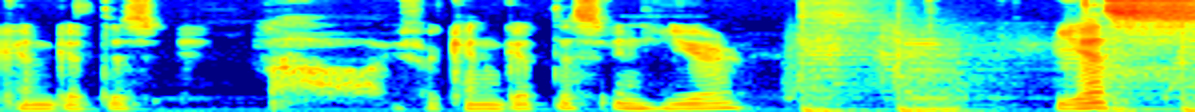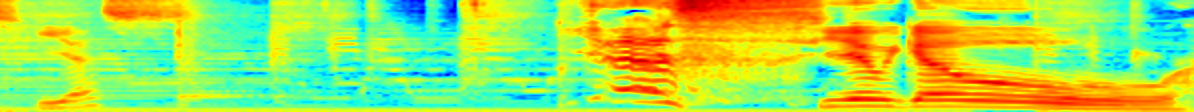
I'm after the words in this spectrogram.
I can get this, oh, if I can get this in here. Yes, yes. Yes! Here we go!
